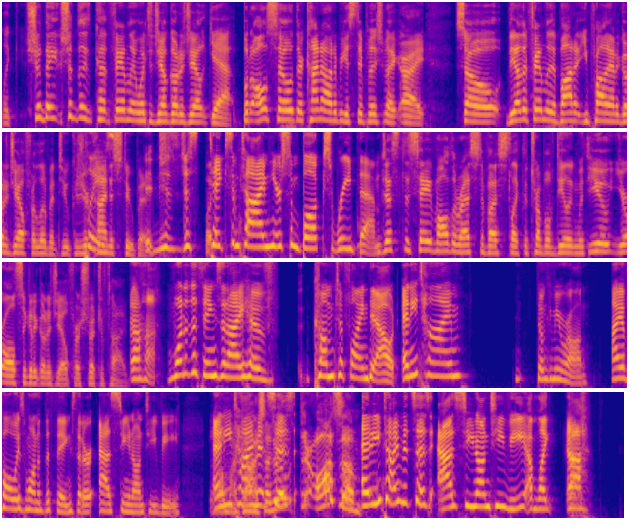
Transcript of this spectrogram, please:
like should they should the family that went to jail go to jail? Yeah, but also there kind of ought to be a stipulation, like, all right, so the other family that bought it, you probably ought to go to jail for a little bit too, because you're kind of stupid. Just just take some time. Here's some books. Read them. Just to save all the rest of us like the trouble of dealing with you, you're also gonna go to jail for a stretch of time. Uh huh. One of the things that I have come to find out anytime, don't get me wrong, I have always wanted the things that are as seen on TV. Oh Anytime gosh, it says, they're awesome. anytime it says as seen on TV, I'm like, ah.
